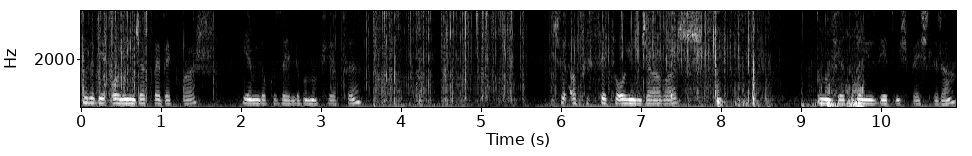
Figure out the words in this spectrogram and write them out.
Şöyle bir oyuncak bebek var. 29.50 bunun fiyatı. Şöyle atış seti oyuncağı var. Bunun fiyatı da 175 lira.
